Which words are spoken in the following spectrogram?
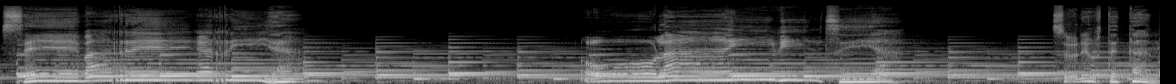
Ze barregarria Ola ibiltzia Zure urtetan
